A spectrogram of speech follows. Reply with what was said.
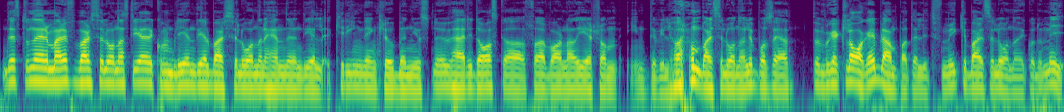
Desto närmare för Barcelonas del, det kommer bli en del Barcelona, det händer en del kring den klubben just nu. Här idag ska förvarna er som inte vill höra om Barcelona, höll jag på att säga. De brukar klaga ibland på att det är lite för mycket Barcelona-ekonomi.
